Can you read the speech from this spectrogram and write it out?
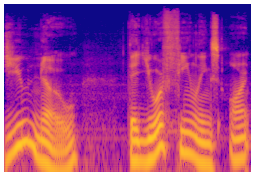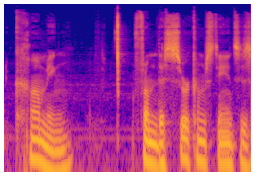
Do you know that your feelings aren't coming from the circumstances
